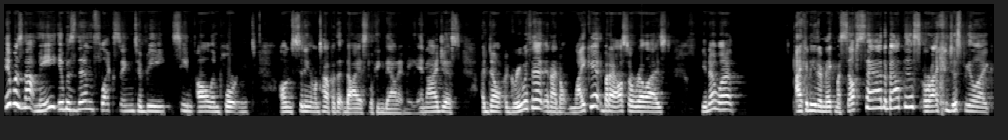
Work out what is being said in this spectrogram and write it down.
it was not me, it was them flexing to be seen all important on sitting on top of that dais looking down at me. And I just, I don't agree with it and I don't like it. But I also realized, you know what? I can either make myself sad about this or I can just be like,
